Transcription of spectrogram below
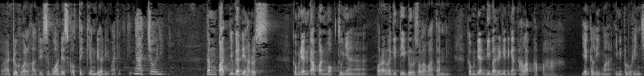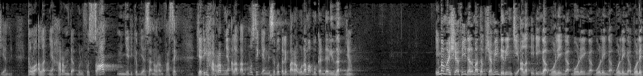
Waduh, walhal di sebuah diskotik yang dihadiri. Waduh, ngaco ini. Tempat juga dia harus Kemudian kapan waktunya? Orang lagi tidur solawatan. Kemudian dibarengi dengan alat apa? Yang kelima, ini perlu rincian. Kalau alatnya haram, tak boleh fusak, menjadi kebiasaan orang fasik. Jadi haramnya alat-alat musik yang disebut oleh para ulama bukan dari zatnya. Imam Syafi'i dalam madhab Syafi'i dirinci alat ini enggak boleh, enggak boleh, enggak boleh, enggak boleh, enggak boleh.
